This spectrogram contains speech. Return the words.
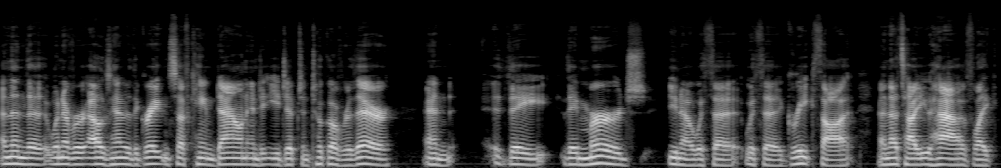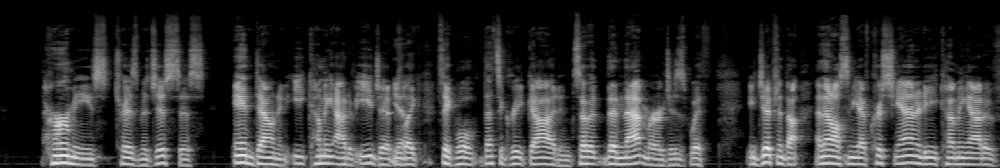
and then the whenever Alexander the Great and stuff came down into Egypt and took over there, and they they merged, you know, with the with the Greek thought, and that's how you have like Hermes Trismegistus in down and eat coming out of Egypt. Yeah. Like it's like, well, that's a Greek god, and so then that merges with Egyptian thought, and then all of a sudden you have Christianity coming out of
